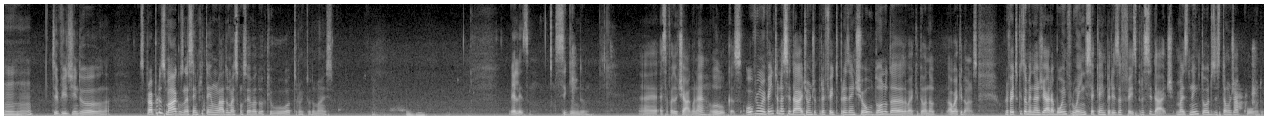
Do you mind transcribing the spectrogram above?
Uhum. Dividindo. Os próprios magos, né? Sempre tem um lado mais conservador que o outro e tudo mais. Uhum. Beleza. Seguindo. É, essa foi do Thiago, né? O Lucas. Houve um evento na cidade onde o prefeito presenteou o dono da McDonald's. O prefeito quis homenagear a boa influência que a empresa fez para a cidade, mas nem todos estão de acordo.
